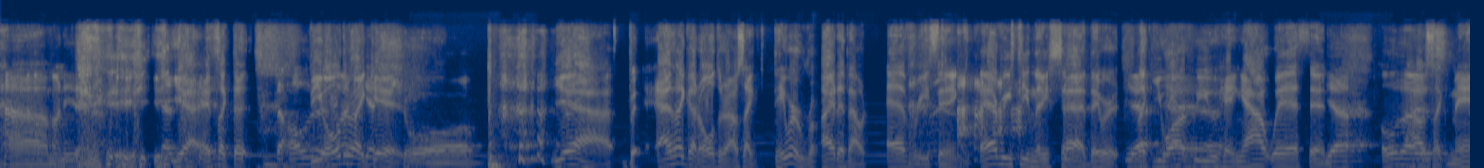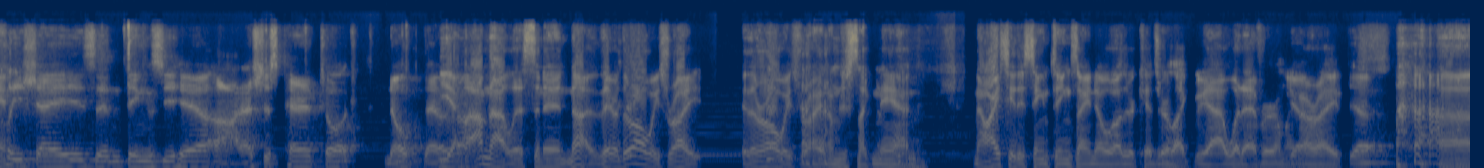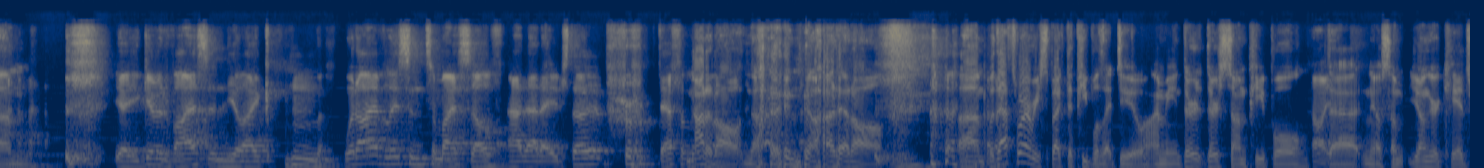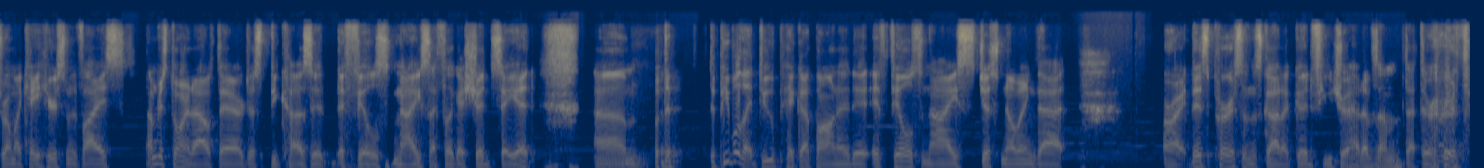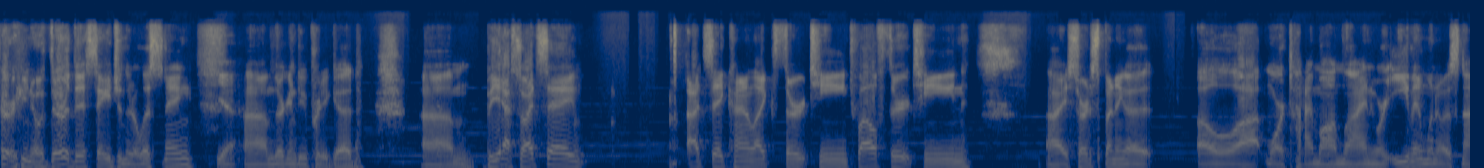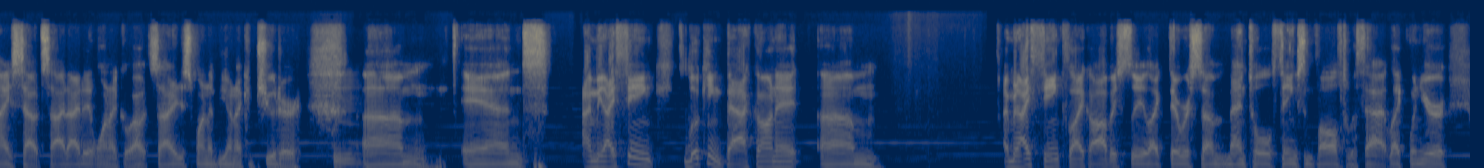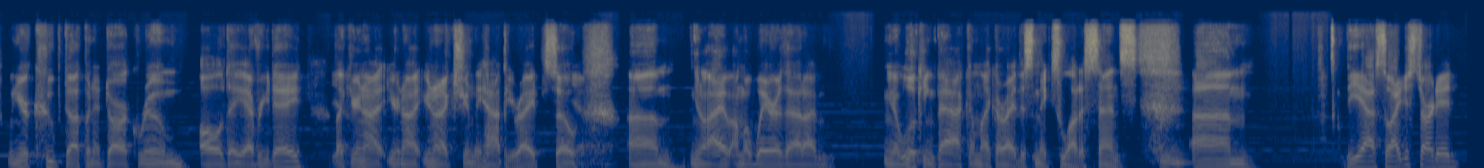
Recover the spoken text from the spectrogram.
Um, yeah, it's like the The older, the older I get- sure. yeah. But as I got older, I was like, they were right about everything. everything they said, they were Yeah, like, you yeah, are who you hang out with, and yeah, all those I was like, man. cliches and things you hear. Ah, that's just parent talk. Nope. yeah, right. I'm not listening. No, they're they're always right. They're always right. I'm just like, man. Now I say the same things. I know other kids are like, yeah, whatever. I'm like, Yeah. all right. Yeah. Um, yeah, you give advice and you're like, hmm, would I have listened to myself at that age though? Definitely Not at all. No, not at all. Um, but that's where I respect the people that do. I mean, there, there's some people Oh, yeah. that, you know, some younger kids where I'm like, hey, here's some advice. I'm just throwing it out there just because it, it feels nice. I feel like I should say it. Um, but the, the people that do pick up on it, it, it feels nice just knowing that, all right, this person's got a good future ahead of them, that they're, they're, you know, they're this age and they're listening yeah. um, they're gonna do pretty good. Um, but yeah, so I'd say, I'd say kind of like 13, 12, 13. I started spending a, a lot more time online where even when it was nice outside, I didn't want to go outside. I just want to be on a computer. Mm. Um, and I mean, I think looking back on it, um, I mean, I think like obviously like there were some mental things involved with that. Like when you're when you're cooped up in a dark room all day every day, like you're not you're not you're not extremely happy, right? So, Yeah. um, you know, I, I'm aware of that. I'm, you know, looking back, I'm like, all right, this makes a lot of sense. Mm. Um, but yeah, so I just started.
